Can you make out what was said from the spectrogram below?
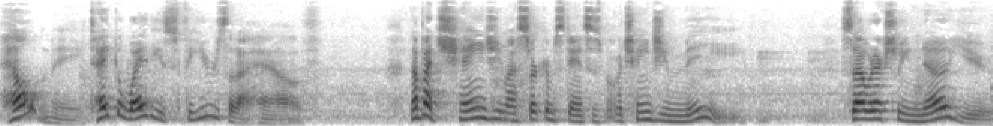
Help me. Take away these fears that I have. Not by changing my circumstances, but by changing me. So I would actually know you.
